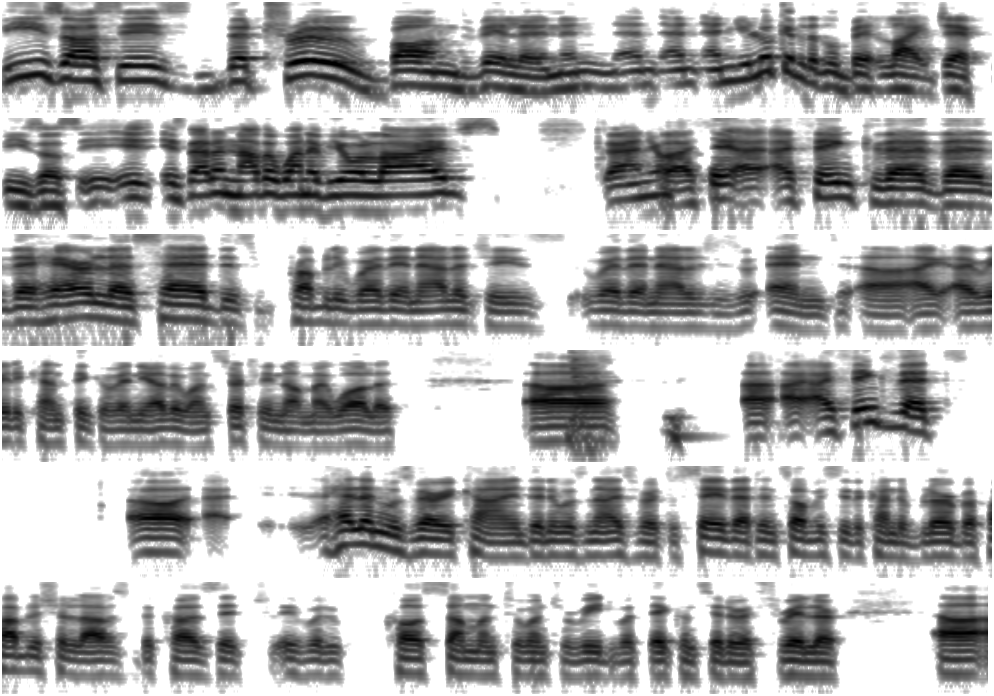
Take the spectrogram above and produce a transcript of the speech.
Bezos is the true Bond villain. And, and, and, and you look a little bit like Jeff Bezos. Is, is that another one of your lives? Daniel? I think I think the, the the hairless head is probably where the analogies where the analogies end. Uh, I I really can't think of any other one. Certainly not my wallet. Uh, I, I think that uh, Helen was very kind, and it was nice for her to say that. And it's obviously the kind of blurb a publisher loves because it it will cause someone to want to read what they consider a thriller. Uh,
